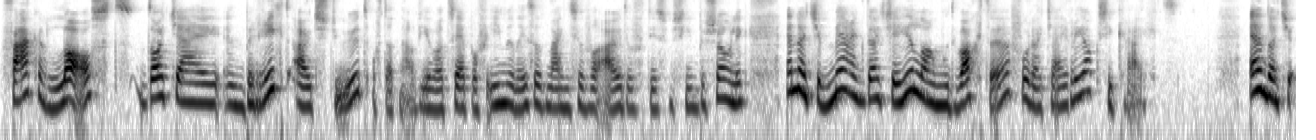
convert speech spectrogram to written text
vaker last dat jij een bericht uitstuurt, of dat nou via WhatsApp of e-mail is, dat maakt niet zoveel uit, of het is misschien persoonlijk, en dat je merkt dat je heel lang moet wachten voordat jij reactie krijgt. En dat je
